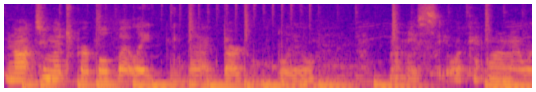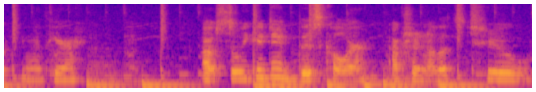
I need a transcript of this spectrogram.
not too much purple, but like a dark blue. Let me see, what, can, what am I working with here? Oh, so we could do this color. Actually, no, that's too,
